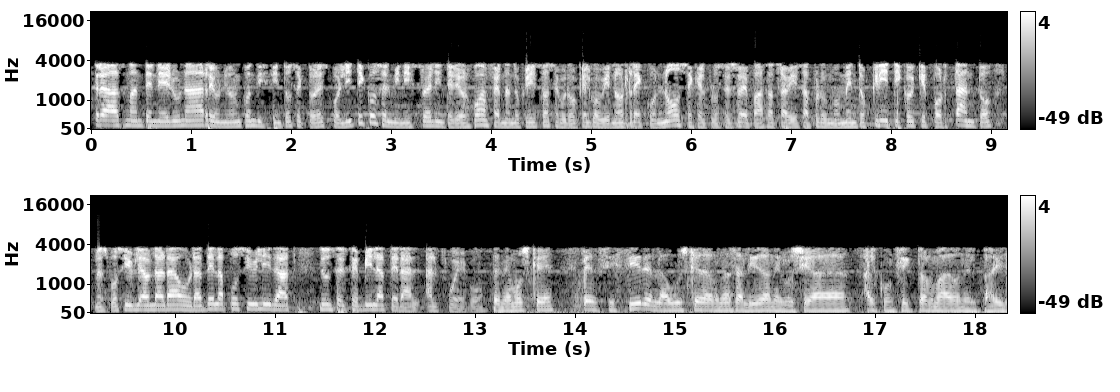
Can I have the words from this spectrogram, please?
Tras mantener una reunión con distintos sectores políticos, el ministro del Interior Juan Fernando Cristo aseguró que el gobierno reconoce que el proceso de paz atraviesa por un momento crítico y que por tanto no es posible hablar ahora de la posibilidad de un cese bilateral al fuego. Tenemos que persistir en la búsqueda de una salida negociada al conflicto armado en el país.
